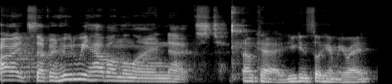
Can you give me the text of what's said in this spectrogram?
All right, Stefan, who do we have on the line next? Okay, you can still hear me, right?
